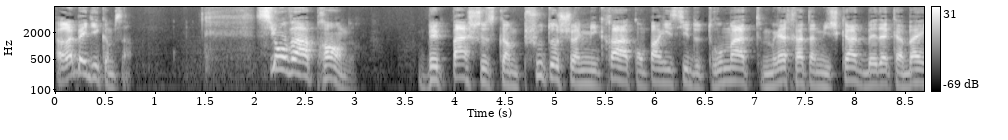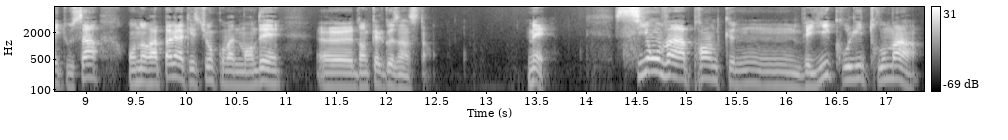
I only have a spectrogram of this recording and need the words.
Alors dit comme ça. Si on va apprendre Bepaches comme Pshuto Mikra, qu'on parle ici de Trumat, Mlechat Amishkat, Bedek et tout ça, on n'aura pas la question qu'on va demander euh, dans quelques instants. Mais, si on va apprendre que Veyi Kruli Truma,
